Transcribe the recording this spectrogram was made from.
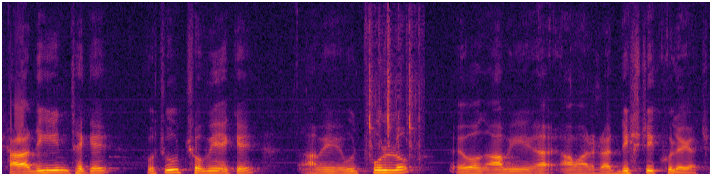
সারাদিন থেকে প্রচুর ছবি এঁকে আমি উৎফুল্ল। এবং আমি আমার একটা দৃষ্টি খুলে গেছে।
